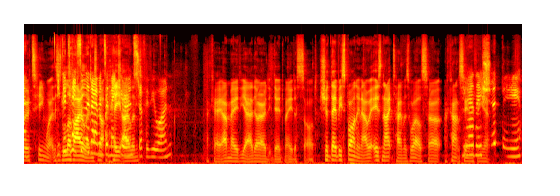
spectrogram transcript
We're, we're teamwork. This you is can Love take Island, some of the diamonds and make your own Island. stuff if you want. Okay, I made. Yeah, I already did. Made a sword. Should they be spawning now? It is nighttime as well, so I can't see yeah, they yet. should be.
